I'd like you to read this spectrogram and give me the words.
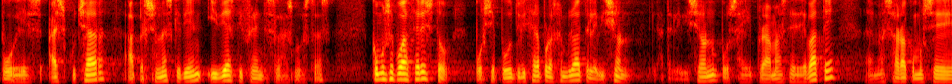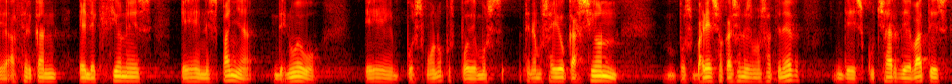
pues a escuchar a personas que tienen ideas diferentes a las nuestras. ¿Cómo se puede hacer esto? Pues se puede utilizar, por ejemplo, la televisión. La televisión, pues hay programas de debate. Además, ahora como se acercan elecciones en España, de nuevo, eh, pues bueno, pues podemos, tenemos ahí ocasión, pues varias ocasiones vamos a tener de escuchar debates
